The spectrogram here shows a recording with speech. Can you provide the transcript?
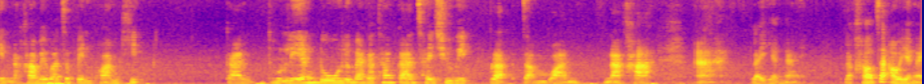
นนะคะ ไม่ว่าจะเป็นความคิด การเลี้ยงดูหรือแม้กระทั่งการใช้ชีวิตประจำวันนะคะอะอะไรยังไง แล้วเขาจะเอาอยัางไง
